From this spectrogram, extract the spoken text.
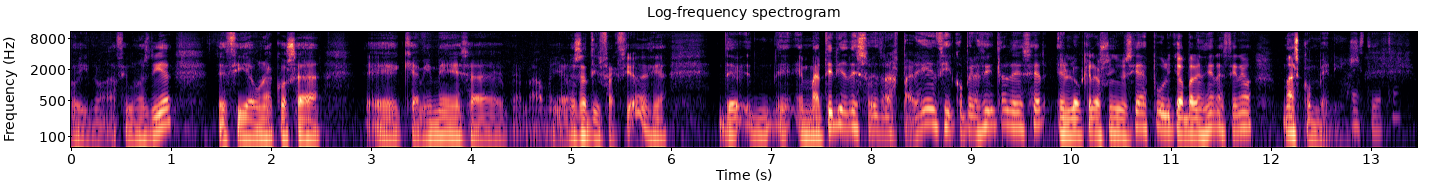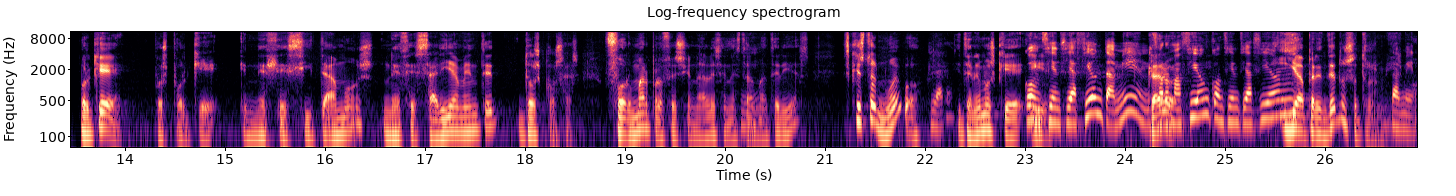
hoy no, hace unos días, decía una cosa eh, que a mí me, me llenó de satisfacción. Decía, de- de- en materia de eso de transparencia y cooperación y tal, debe ser en lo que las universidades públicas valencianas tenemos más convenios. Es cierto. ¿Por qué? Pues porque necesitamos necesariamente dos cosas. Formar profesionales en estas Sí. materias. Es que esto es nuevo. Claro. Y tenemos que... y- Concienciación también, Claro. formación, concienciación. y aprender nosotros mismos. También.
